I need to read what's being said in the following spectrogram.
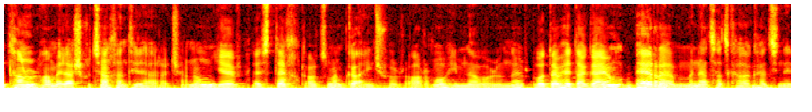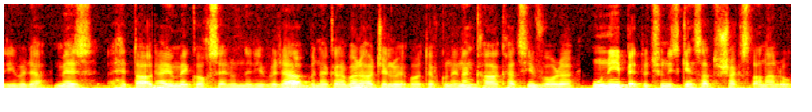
ընդհանուր համերաշխության խնդիր է առաջանում եւ այստեղ կարծում եմ կա ինչ-որ առումով հիմնավորումներ, որտեղ հետագայում բեռը մնացած քաղաքացիների վրա, մեզ հետագայում եկող սերունդների վրա բնականաբար հաճելու է, որտեղ կունենան քաղաքացի, որը ունի պետությունից կենսաթոշակ ստանալու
